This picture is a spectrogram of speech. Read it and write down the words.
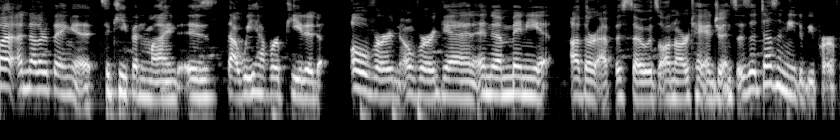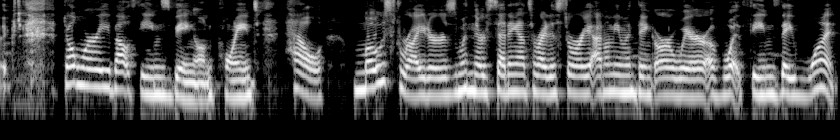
But another thing to keep in mind is that we have repeated over and over again in uh, many other episodes on our tangents is it doesn't need to be perfect. Don't worry about themes being on point. Hell, most writers when they're setting out to write a story, I don't even think are aware of what themes they want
